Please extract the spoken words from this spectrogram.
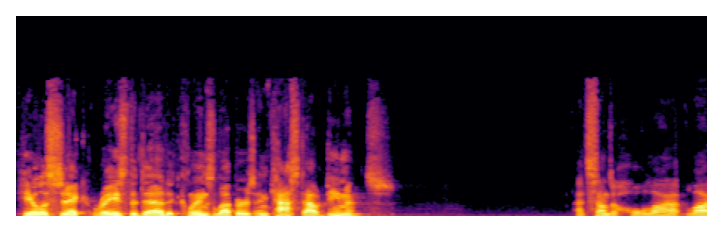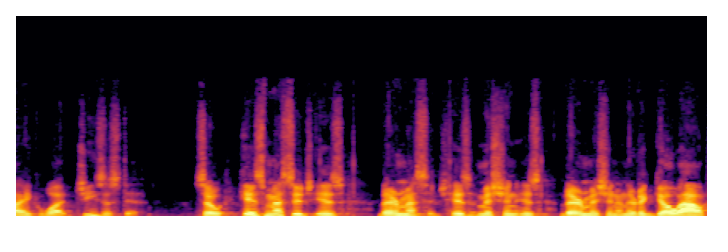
heal the sick, raise the dead, cleanse lepers, and cast out demons. That sounds a whole lot like what Jesus did. So his message is their message. His mission is their mission. And they're to go out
